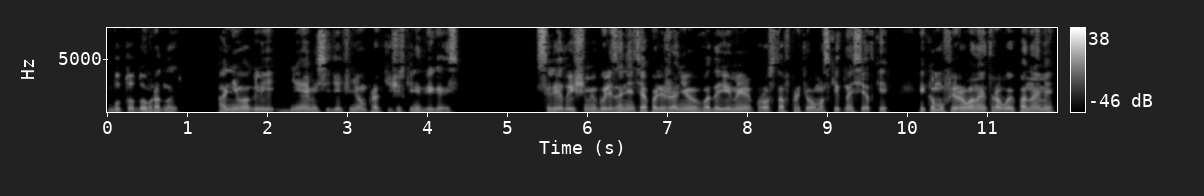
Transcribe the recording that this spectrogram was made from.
будто дом родной. Они могли днями сидеть в нем, практически не двигаясь. Следующими были занятия по лежанию в водоеме просто в противомоскитной сетке и камуфлированной травой панами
